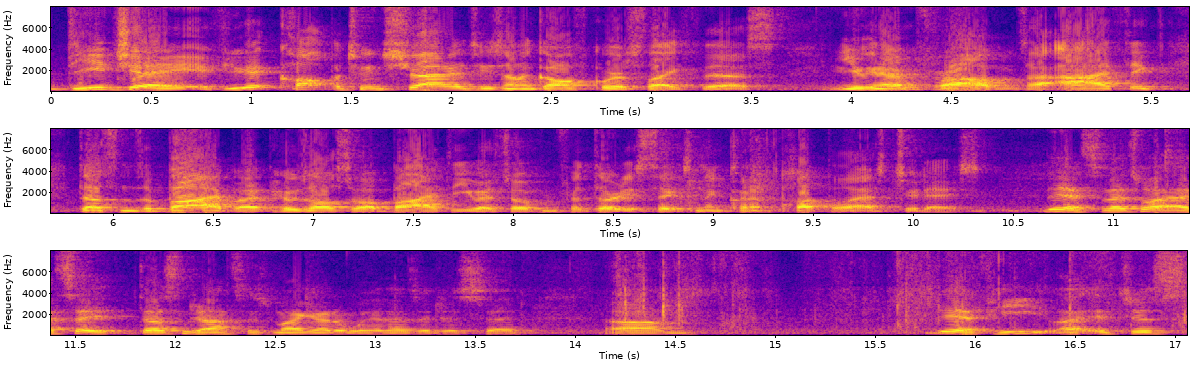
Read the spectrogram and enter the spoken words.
DJ, if you get caught between strategies on a golf course like this, you can have problems. I, I think Dustin's a buy, but was also a buy at the U.S. Open for 36 and then couldn't putt the last two days. Yeah, so that's why I'd say Dustin Johnson's my guy to win, as I just said. Um, yeah, if he, uh, it just,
